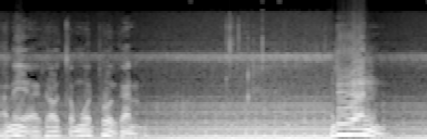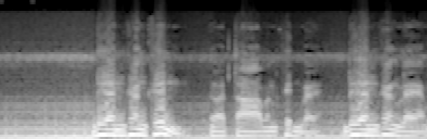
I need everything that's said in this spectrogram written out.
อันนี้เขาสมมติพูดกัน เดือน เดือนข้างขึ้นตัวตามันขึ้นไป เดือนข้างแรม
